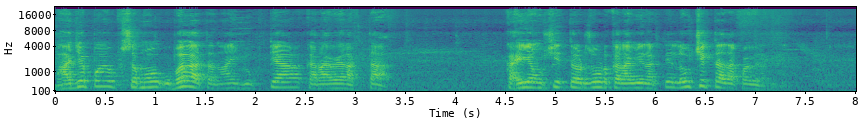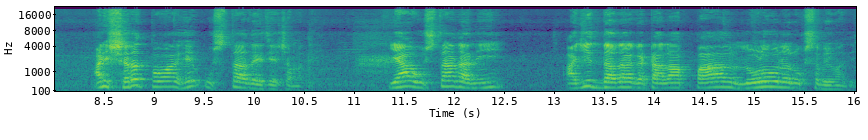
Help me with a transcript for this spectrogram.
भाजपसमोर भाजप समोर उभं राहताना युक्त्या कराव्या लागतात. काही अंशी तडजोड करावी लागते लवचिकता दाखवावी लागते. आणि शरद पवार हे उस्ताद आहेत याच्यामध्ये. या उस्तादाने अजितदादा गटाला पार लोळवलं लोकसभेमध्ये.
